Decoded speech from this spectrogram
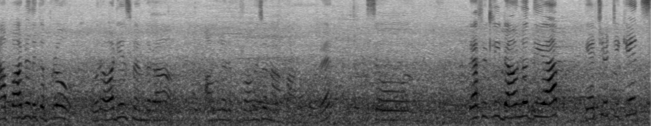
நான் பாடினதுக்கப்புறம் ஒரு ஆடியன்ஸ் மெம்பராக அவங்களோட பெர்ஃபார்மன்ஸும் நான் பார்க்க போகிறேன் so definitely download the app get your tickets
